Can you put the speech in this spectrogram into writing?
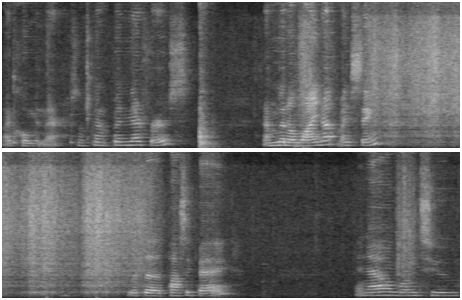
my comb in there. So I'm just going to put in there first. I'm going to line up my sink with the plastic bag. And now I'm going to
